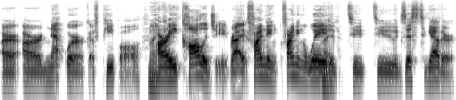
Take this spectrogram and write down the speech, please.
our our network of people Right. our ecology right finding finding a way Right. to to to exist together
